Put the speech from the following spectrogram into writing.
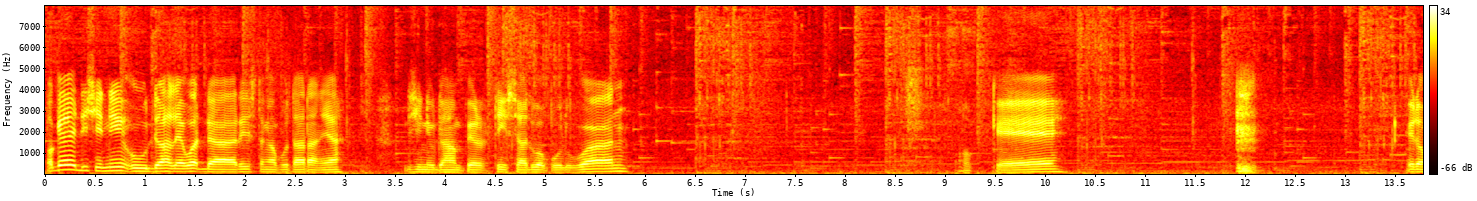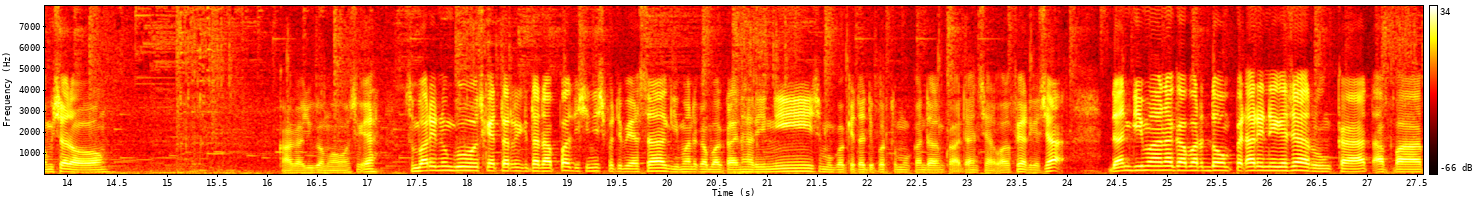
Oke, di sini udah lewat dari setengah putaran ya. Di sini udah hampir sisa 20-an. Oke. Oke dong, bisa dong kagak juga mau masuk ya sembari nunggu skater kita dapat di sini seperti biasa gimana kabar kalian hari ini semoga kita dipertemukan dalam keadaan sehat walafiat guys ya dan gimana kabar dompet hari ini guys ya rungkat apa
